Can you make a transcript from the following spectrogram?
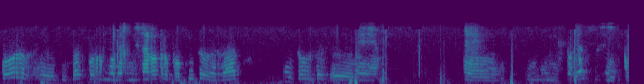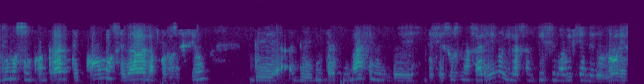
por eh, quizás por modernizar otro poquito verdad entonces eh, eh, en el historial si pudimos encontrar de cómo se daba la procesión de, de dichas imágenes de, de Jesús Nazareno y la Santísima Virgen de Dolores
